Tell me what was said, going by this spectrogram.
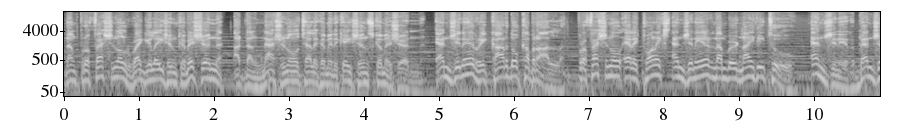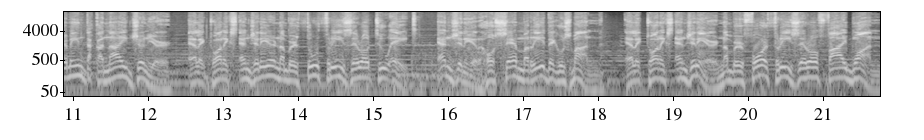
ng Professional Regulation Commission at ng National Telecommunications Commission. Engineer Ricardo Cabral, Professional Electronics Engineer number 92. Engineer Benjamin Dakanay Jr., Electronics Engineer number 23028. Engineer Jose Marie de Guzman, Electronics Engineer number 43051.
